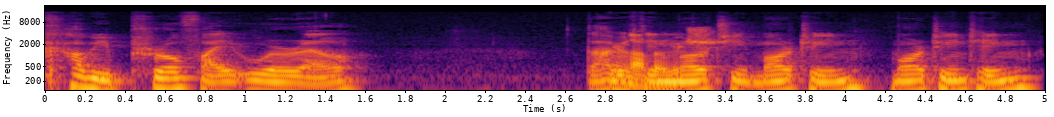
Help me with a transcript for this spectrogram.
Copy Profile URL. Da habe ich den. Martin, Martin, Martin Ting.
